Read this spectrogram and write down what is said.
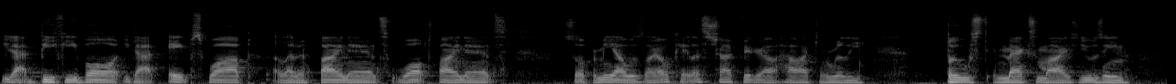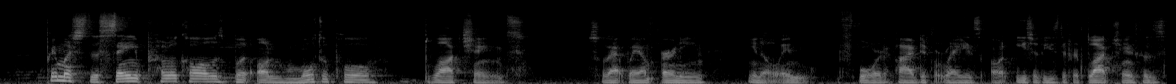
you got Beefy Vault, you got Ape Swap, Eleven Finance, Wault Finance. So for me, I was like, okay, let's try to figure out how I can really boost and maximize using pretty much the same protocols but on multiple blockchains. So that way I'm earning, you know, in four to five different ways on each of these different blockchains. Because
